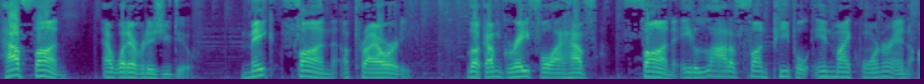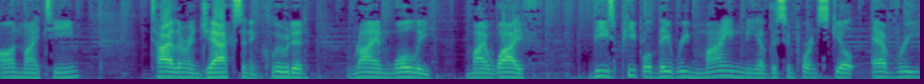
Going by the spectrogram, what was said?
Have fun at whatever it is you do. Make fun a priority. Look, I'm grateful I have fun, a lot of fun people in my corner and on my team. Tyler and Jackson included, Ryan Woolley, my wife. These people, they remind me of this important skill every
